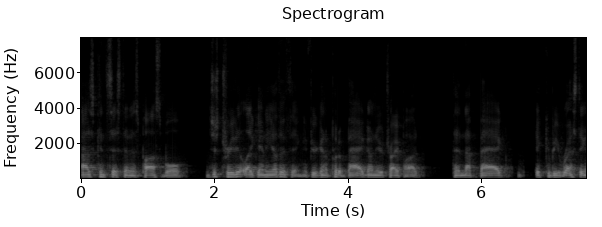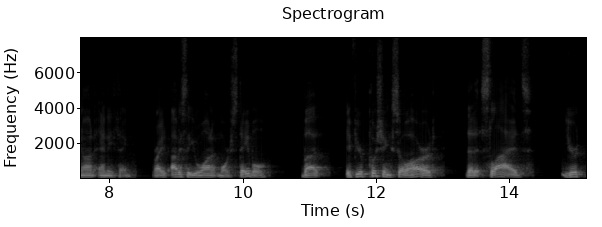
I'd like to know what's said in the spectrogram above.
as consistent as possible, just treat it like any other thing. If you're going to put a bag on your tripod, then that bag it could be resting on anything, right? Obviously you want it more stable, but if you're pushing so hard that it slides, you're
